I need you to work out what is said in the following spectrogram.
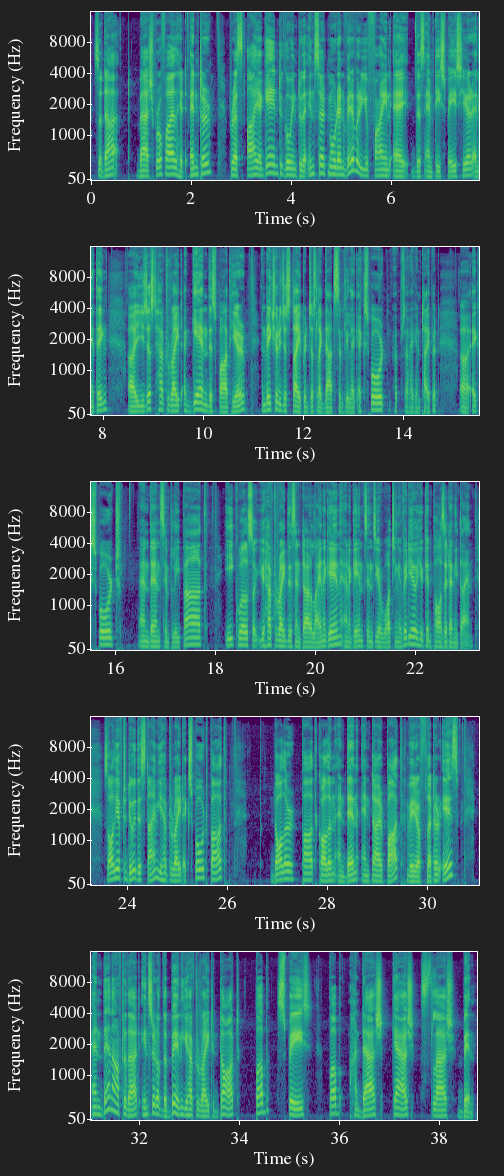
So dot bash profile hit enter press i again to go into the insert mode and wherever you find a this empty space here anything uh, you just have to write again this path here and make sure you just type it just like that simply like export oops if I can type it uh, export and then simply path equals so you have to write this entire line again and again since you're watching a video you can pause it anytime. So all you have to do this time you have to write export path dollar path colon and then entire path where your flutter is and then after that instead of the bin you have to write dot pub space pub dash cache slash bin.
